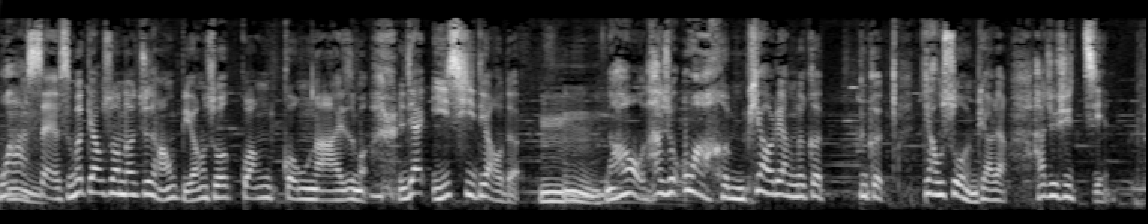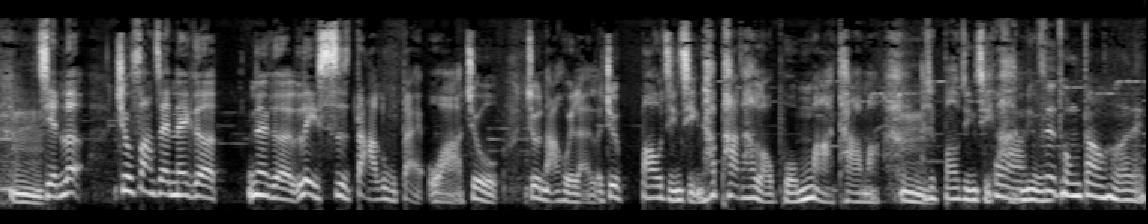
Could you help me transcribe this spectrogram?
哇塞，什么雕塑呢？就是好像比方说关公啊，还是什么人家遗弃掉的，嗯，然后他说哇，很漂亮，那个那个雕塑很漂亮，他就去捡，嗯，捡了就放在那个那个类似大陆袋，哇，就就拿回来了，就包紧紧，他怕他老婆骂他嘛，他就包紧紧，啊哇没有，志同道合嘞，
